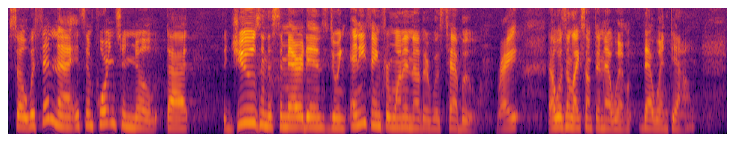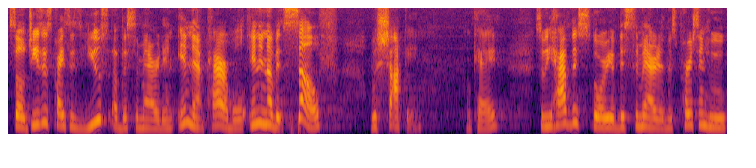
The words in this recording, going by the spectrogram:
So within that, it's important to note that the Jews and the Samaritans doing anything for one another was taboo, right? That wasn't like something that went, that went down. So Jesus Christ's use of the Samaritan in that parable, in and of itself, was shocking. Okay? So we have this story of this Samaritan, this person who,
